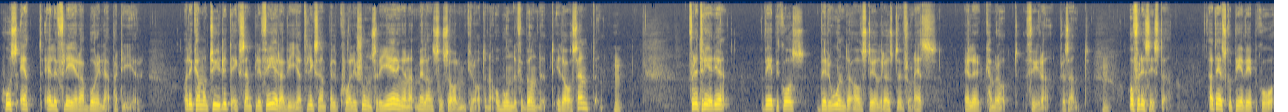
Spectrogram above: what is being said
hos ett eller flera borgerliga partier. Och det kan man tydligt exemplifiera via till exempel koalitionsregeringarna mellan Socialdemokraterna och Bondeförbundet, idag Centern. Mm. För det tredje, VPKs beroende av stödröster från S, eller Kamrat 4 procent. Mm. Och för det sista, att SKP VPK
